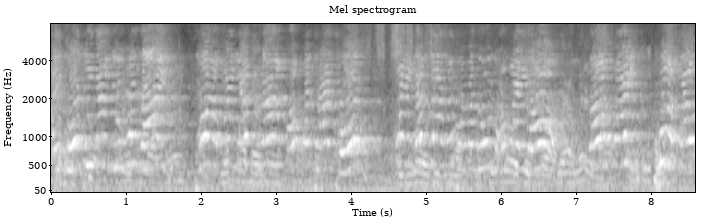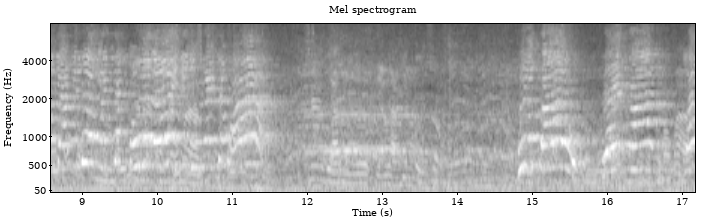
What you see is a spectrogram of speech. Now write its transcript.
ไอ้คนที่นั่งอยู่ข้างในถ้าไม่รับร่างของประชาชนไม่รับร่างรัฐธรรมนูญของไอรอต่อไปพวกเราอย่าไปเลือกอะไรสักตัวเลยที่อยู่ในสภาพวกเราเรงงานเรา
